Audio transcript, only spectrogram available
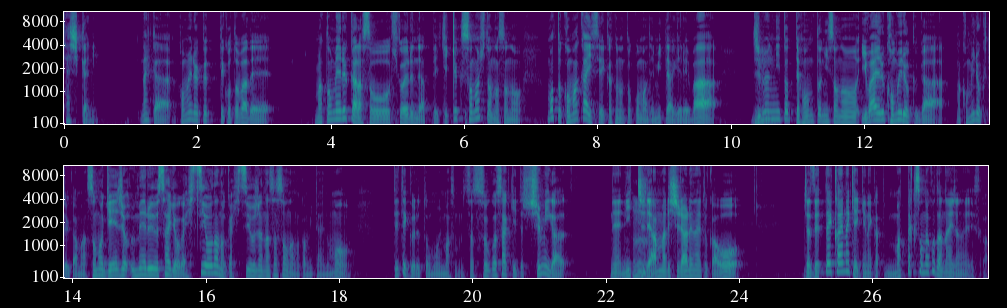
確かに。なんかコミュ力って言葉でまとめるからそう聞こえるんであって結局その人のそのもっと細かい性格のとこまで見てあげれば自分にとって本当にそのいわゆるコミュ力が、まあ、コミュ力というかまあそのゲージを埋める作業が必要なのか必要じゃなさそうなのかみたいのも出てくると思いますもん。そそこさっき言った趣味がねニッチであんまり知られないとかを、じゃあ絶対変えなきゃいけないかって全くそんなことはないじゃないですか。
